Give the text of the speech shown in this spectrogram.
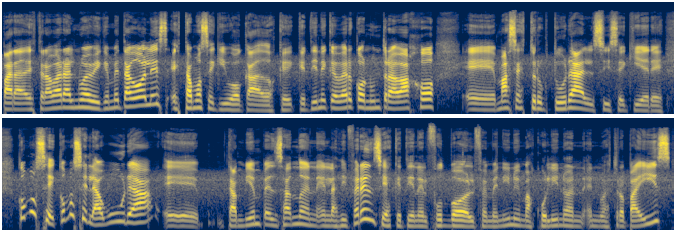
para destrabar al 9 y que meta goles, estamos equivocados, que, tiene que ver con un trabajo eh, más estructural, si se quiere. ¿Cómo se, cómo se labura, eh, también pensando en, las diferencias que tiene el fútbol femenino y masculino en, nuestro país,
